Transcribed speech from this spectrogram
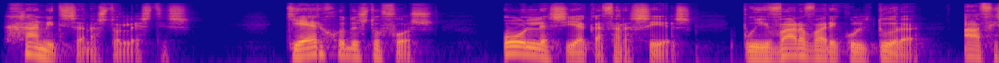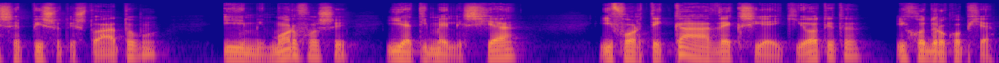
χάνει τις αναστολές της και έρχονται στο φως όλες οι ακαθαρσίες που η βάρβαρη κουλτούρα άφησε πίσω της το άτομο, η ημιμόρφωση, η ατιμελισιά, η φορτικά αδέξια οικειότητα, η χοντροκοπιά.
